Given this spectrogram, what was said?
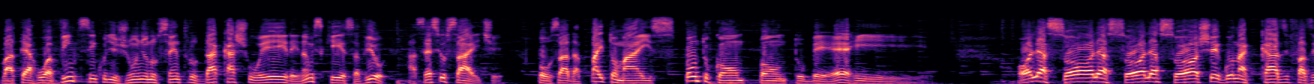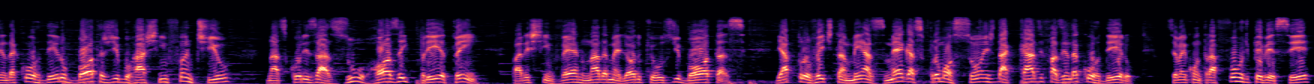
vá até a rua 25 de junho no centro da Cachoeira. E não esqueça, viu? Acesse o site pousadapaitomais.com.br. Olha só, olha só, olha só, chegou na Casa e Fazenda Cordeiro botas de borracha infantil nas cores azul, rosa e preto, hein? Para este inverno, nada melhor do que o uso de botas. E aproveite também as megas promoções da Casa e Fazenda Cordeiro. Você vai encontrar forro de PVC,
